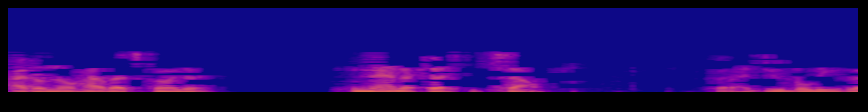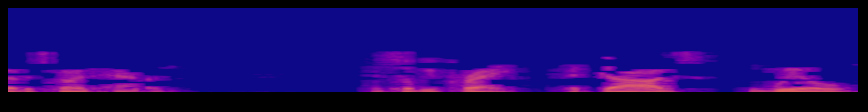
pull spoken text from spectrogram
I don't know how that's going to manifest itself, but I do believe that it's going to happen. And so we pray that God's will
